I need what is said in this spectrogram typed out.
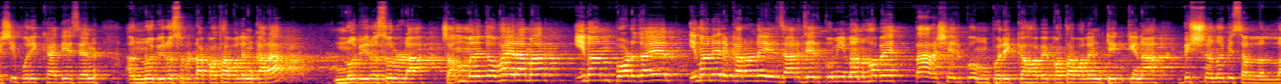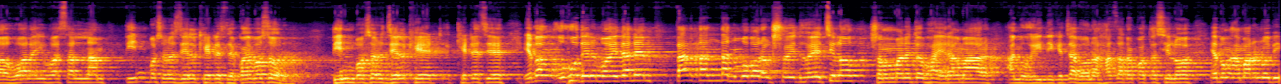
বেশি পরীক্ষা দিয়েছেন। নবী রসুল্লাহ কথা বলেন কারা? নবী রসুলরা সম্মানিত ভাইয়ের আমার ইমান পর্যায়ে ইমানের কারণে যার যেরকম ইমান হবে, তার সেরকম পরীক্ষা হবে, কথা বলেন ঠিক কিনা? বিশ্ব নবী সাল্লাহ আলাইহাসাল্লাম তিন বছর জেল খেটেছে, কয় বছর? তিন বছর জেল খেট, খেটেছে এবং উহুদের ময়দানে তার দান্দান মোবারক শহীদ হয়েছিল। সম্মানিত ভাইয়ের আমার, আমি ওই দিকে যাব না, হাজারো কথা ছিল এবং আমার নবী,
